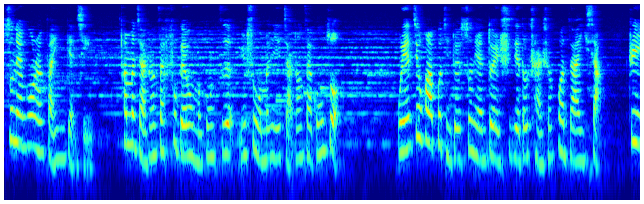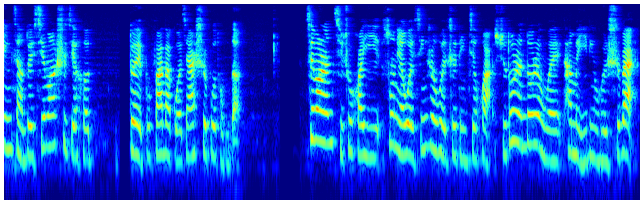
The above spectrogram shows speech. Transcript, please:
苏联工人反应典型。他们假装在付给我们工资，于是我们也假装在工作。五年计划不仅对苏联，对世界都产生混杂影响，这影响对西方世界和对不发达国家是不同的。西方人起初怀疑苏联为新社会制定计划，许多人都认为他们一定会失败。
